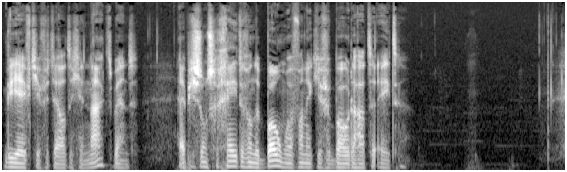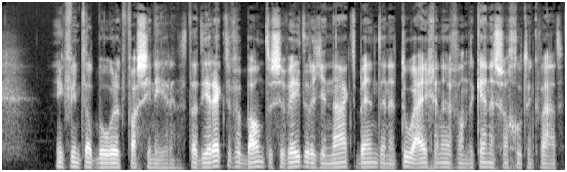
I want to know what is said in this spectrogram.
Wie heeft je verteld dat je naakt bent? Heb je soms gegeten van de boom waarvan ik je verboden had te eten? Ik vind dat behoorlijk fascinerend. Dat directe verband tussen weten dat je naakt bent en het toe-eigenen van de kennis van goed en kwaad.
